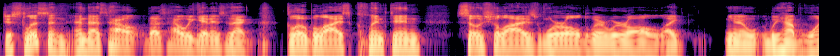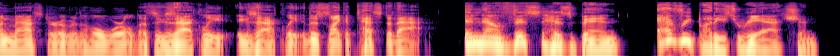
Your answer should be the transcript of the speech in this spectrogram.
Just listen. And that's how that's how we get into that globalized Clinton socialized world where we're all like, you know, we have one master over the whole world. That's exactly exactly. This is like a test of that. And now this has been everybody's reaction.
